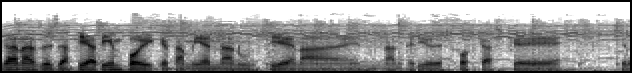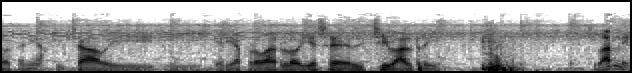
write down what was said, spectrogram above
ganas desde hacía tiempo y que también anuncié en, anteriores podcasts que, que lo tenía fichado y, y quería probarlo y es el Chivalry. Chivarly.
